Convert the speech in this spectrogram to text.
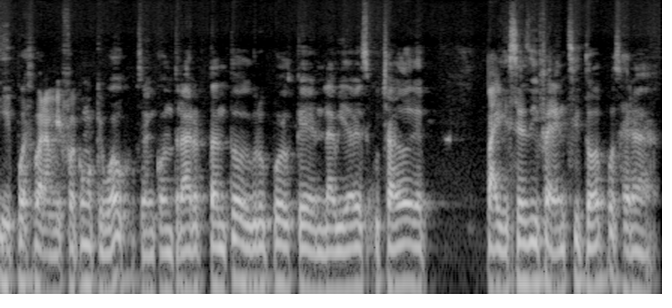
Y pues para mí fue como que wow, o sea, encontrar tantos grupos que en la vida había escuchado de países diferentes y todo, pues era,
